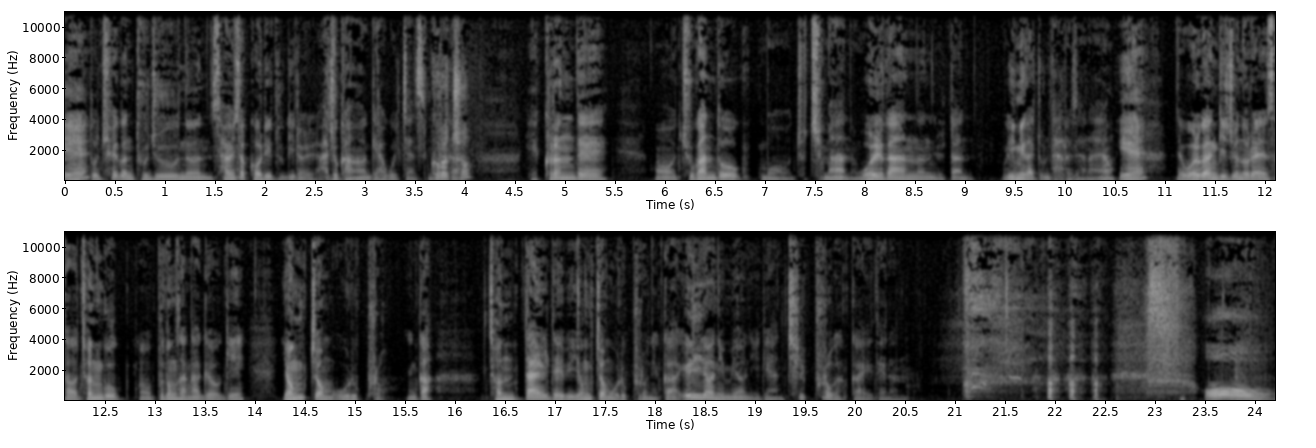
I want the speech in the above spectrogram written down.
예. 또 최근 두 주는 사회적 거리두기를 아주 강하게 하고 있지 않습니까? 그렇죠. 예, 그런데 어, 주간도 뭐 좋지만 월간은 일단 의미가 좀 다르잖아요. 예. 월간 기준으로 해서 전국 어, 부동산 가격이 0.56% 그러니까 전달 대비 0.56%니까 1년이면 이게 한 7% 가까이 되는. 오,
